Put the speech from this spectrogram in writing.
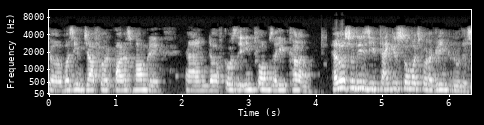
uh, Wasim Jaffer, Paras Bhambre, and of course the informed Zaheer Khan. Hello Sudhirji, thank you so much for agreeing to do this.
